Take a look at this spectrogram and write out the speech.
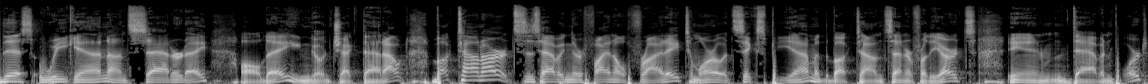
this weekend on Saturday all day. You can go and check that out. Bucktown Arts is having their final Friday tomorrow at 6 p.m. at the Bucktown Center for the Arts in Davenport.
